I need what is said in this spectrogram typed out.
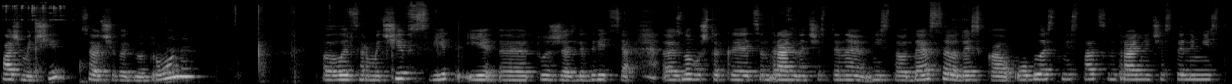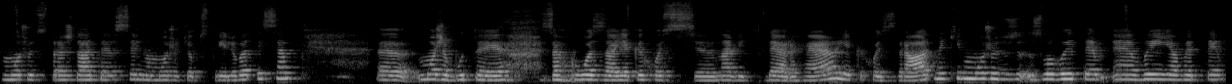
Паж мечів це, очевидно, дрони лицар мечів, світ і е, туз жезлів. Дивіться, е, знову ж таки, центральна частина міста Одеси, Одеська область міста, центральні частини міст можуть страждати, сильно можуть обстрілюватися. Е, може бути загроза якихось навіть ДРГ, якихось зрадників можуть зловити, виявити.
